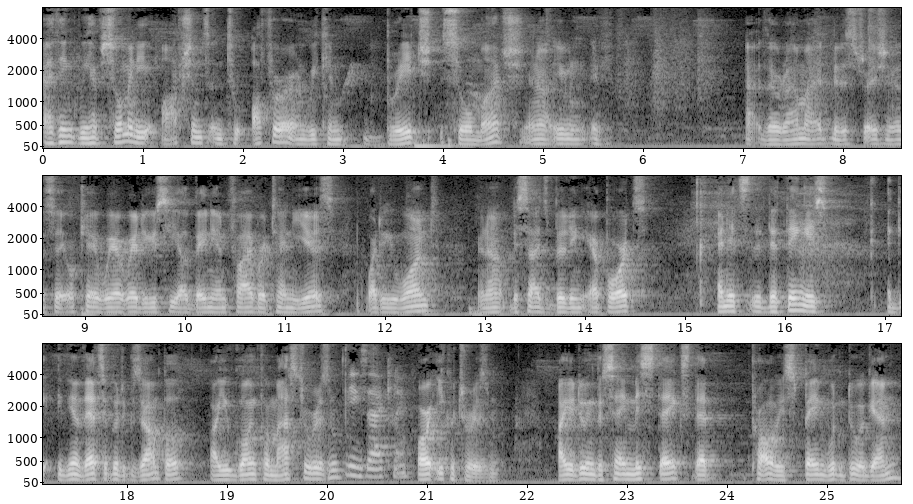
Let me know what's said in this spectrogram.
I think we have so many options and to offer, and we can bridge so much. You know, even if uh, the Rama administration will say, okay, where where do you see Albania in five or ten years? What do you want? You know, besides building airports, and it's the, the thing is, you know, that's a good example. Are you going for mass tourism? Exactly. or ecotourism? Are you doing the same mistakes that probably Spain wouldn't do again,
